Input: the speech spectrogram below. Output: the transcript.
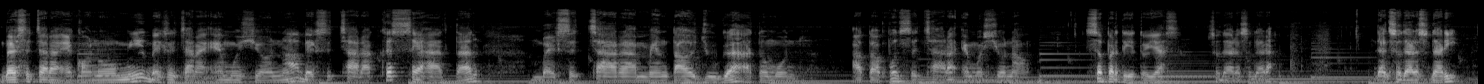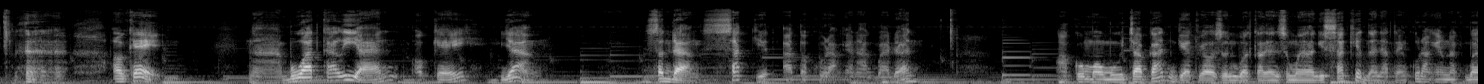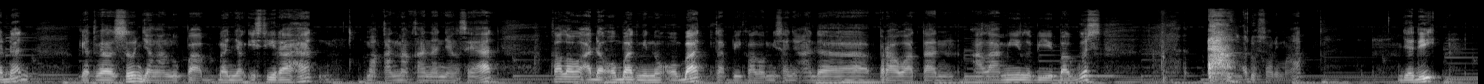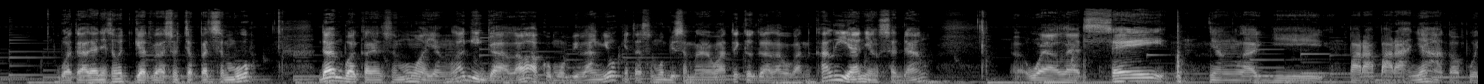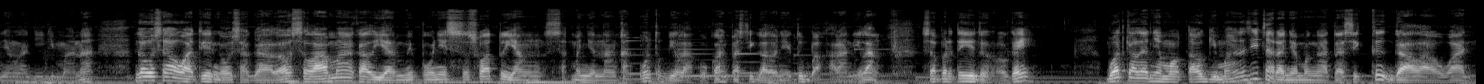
baik secara ekonomi, baik secara emosional, baik secara kesehatan, baik secara mental juga ataupun ataupun secara emosional. Seperti itu ya, saudara-saudara dan saudara-saudari. oke. Okay. Nah, buat kalian, oke, okay, yang sedang sakit atau kurang enak badan, Aku mau mengucapkan get well soon buat kalian semua yang lagi sakit dan atau yang kurang enak badan. Get well soon, jangan lupa banyak istirahat, makan makanan yang sehat. Kalau ada obat minum obat, tapi kalau misalnya ada perawatan alami lebih bagus. Aduh sorry maaf. Jadi buat kalian yang semua get well soon cepat sembuh. Dan buat kalian semua yang lagi galau, aku mau bilang yuk kita semua bisa melewati kegalauan kalian yang sedang well let's say yang lagi parah-parahnya ataupun yang lagi gimana nggak usah khawatir nggak usah galau selama kalian punya sesuatu yang menyenangkan untuk dilakukan pasti galaunya itu bakalan hilang seperti itu oke okay? buat kalian yang mau tahu gimana sih caranya mengatasi kegalauan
